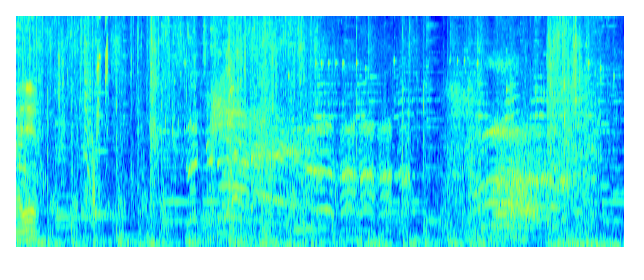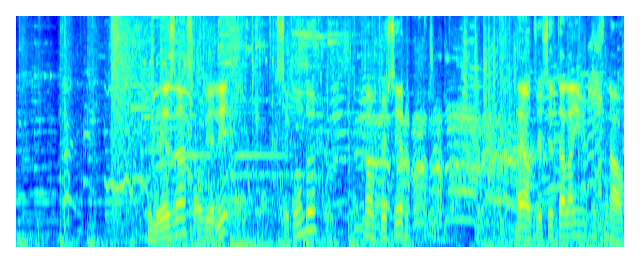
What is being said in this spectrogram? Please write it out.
Aê. Beleza, salve ali. Segundo. Não, terceiro. É, o terceiro tá lá no final.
